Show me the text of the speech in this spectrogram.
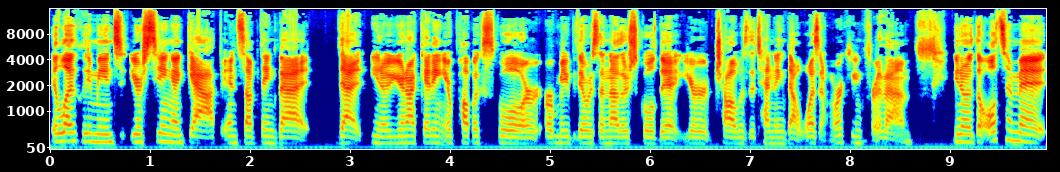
it likely means you're seeing a gap in something that that you know you're not getting your public school or, or maybe there was another school that your child was attending that wasn't working for them you know the ultimate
